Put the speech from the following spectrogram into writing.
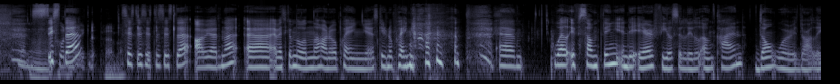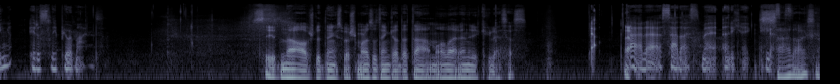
Men jeg Siste. siste, siste, siste. Avgjørende. Uh, jeg vet ikke om noen har noe poeng, skriver noe poeng her. men, um, well, if something in the air feels a little unkind, don't worry, darling. It'll slip your mind. Siden det er avslutningsspørsmålet, så tenker jeg at dette her må være Enrique Iglesias. Det er eh, Sad Eyes med Enrique Iglesias. Sad eyes. ja.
